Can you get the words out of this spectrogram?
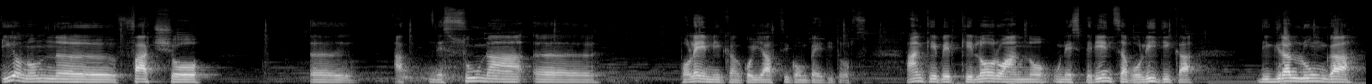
Io non eh, faccio eh, nessuna eh, polemica con gli altri competitors, anche perché loro hanno un'esperienza politica di gran lunga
